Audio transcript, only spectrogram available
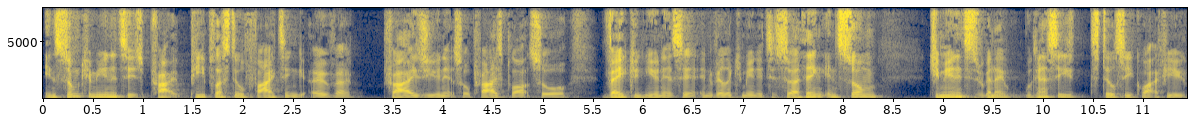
in some communities, pri- people are still fighting over prize units or prize plots or vacant units in, in villa communities. So I think in some communities we're gonna we're gonna see still see quite a few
